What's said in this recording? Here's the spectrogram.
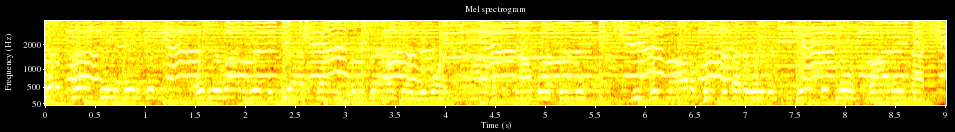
2023 edition. Whether you're right here at the Piatt County Fairgrounds or you're watching live on the Cowboy Channel, you could not have picked a better way to spend your Friday night.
